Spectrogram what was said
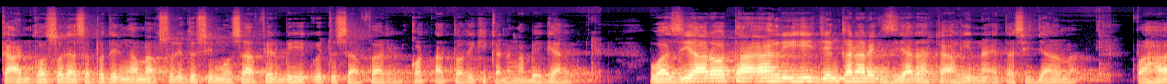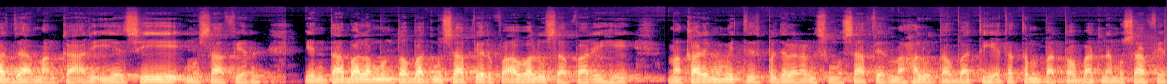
kaan qasoda seperti ngamaksud itu si musafir bihi ku itu safar qot atoriki kana ngabegal. Wa ziyarata ahlihi jeung kana rek ziarah ka ahlina eta si jalma. Fahaza mangka ari ieu si musafir. Intabala mun tobat musafir fa awalu safarihi. Maka mimiti perjalanan musafir mahalu taubatihi eta tempat tobatna musafir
